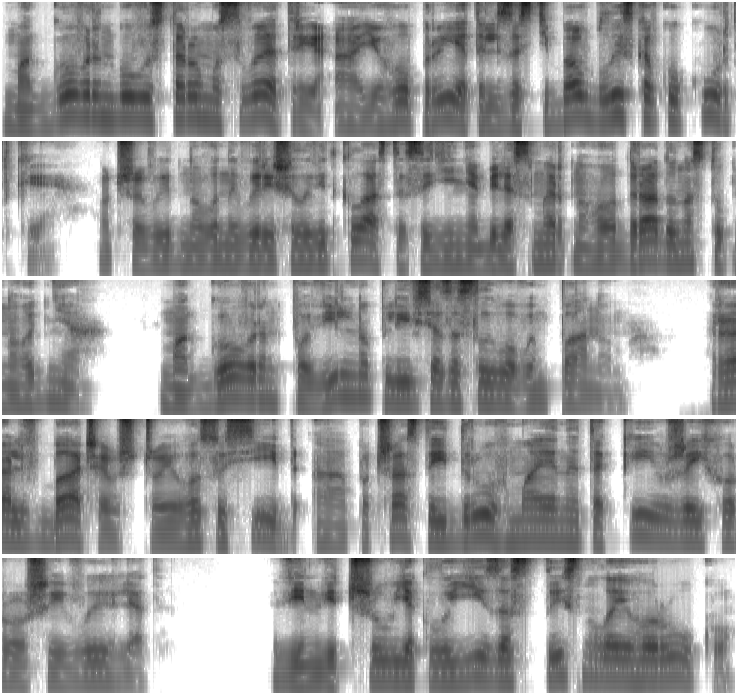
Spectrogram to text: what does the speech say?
МакГоверн був у старому светрі, а його приятель застібав блискавку куртки. Очевидно, вони вирішили відкласти сидіння біля смертного одра до наступного дня. МакГоверн повільно плівся за сливовим паном. Ральф бачив, що його сусід, а почастий друг має не такий вже й хороший вигляд. Він відчув, як Луїза стиснула його руку.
